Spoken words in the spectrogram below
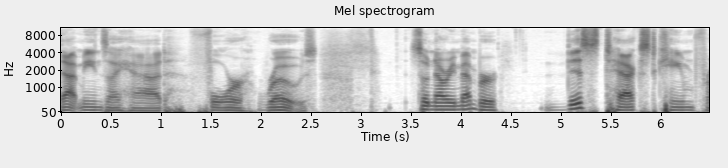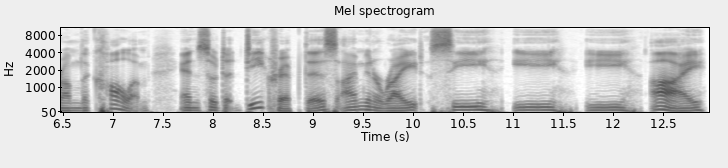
that means I had 4 rows. So now remember, this text came from the column. And so to decrypt this, I'm going to write C E E I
